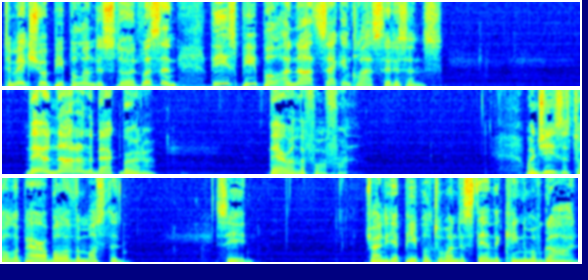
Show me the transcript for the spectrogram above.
to make sure people understood. Listen, these people are not second-class citizens. They are not on the back burner. They're on the forefront when Jesus told the parable of the mustard seed, trying to get people to understand the kingdom of God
